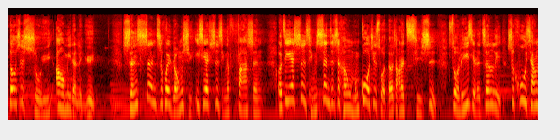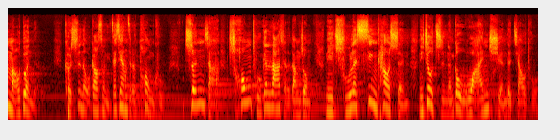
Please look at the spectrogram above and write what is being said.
都是属于奥秘的领域。神甚至会容许一些事情的发生，而这些事情甚至是和我们过去所得着的启示、所理解的真理是互相矛盾的。可是呢，我告诉你，在这样子的痛苦、挣扎、冲突跟拉扯的当中，你除了信靠神，你就只能够完全的交托。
